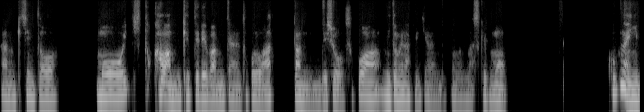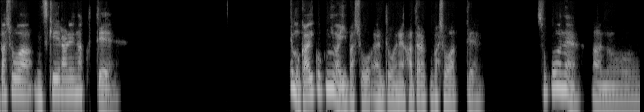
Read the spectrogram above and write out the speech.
あの、きちんともう一皮向けてればみたいなところはあったんでしょう。そこは認めなきゃいけないんだと思いますけども、国内に居場所は見つけられなくて、でも外国には居場所、えっとね、働く場所はあって、そこはね、あの、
